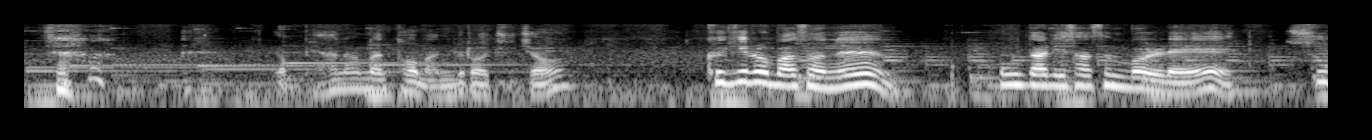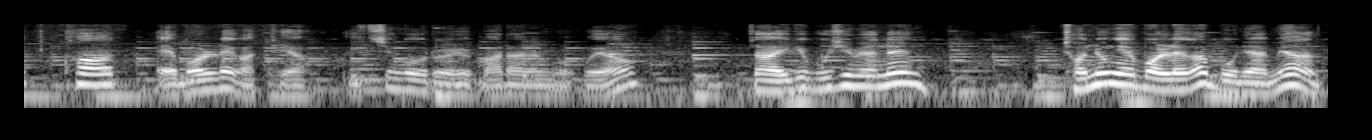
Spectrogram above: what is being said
옆에 하나만 더 만들어주죠. 크기로 봐서는 홍다리 사슴벌레의 수컷 애벌레 같아요. 이 친구를 말하는 거고요. 자 이게 보시면은 전용 애벌레가 뭐냐면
